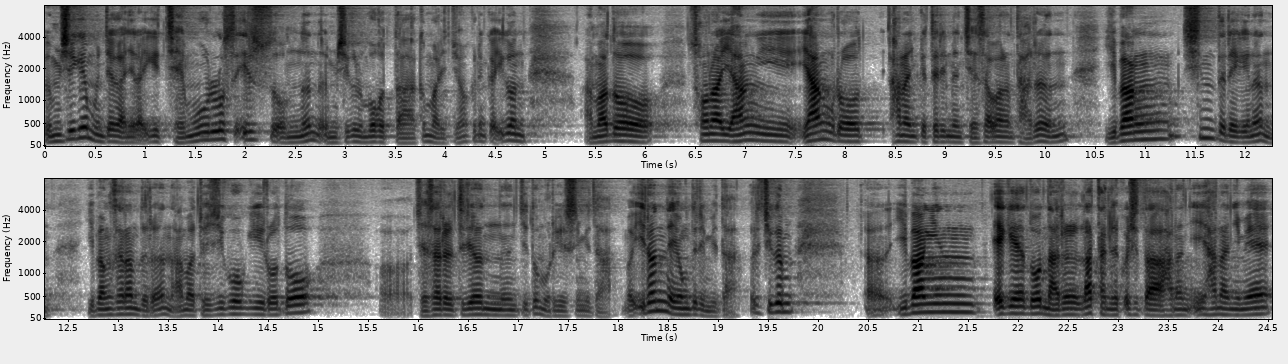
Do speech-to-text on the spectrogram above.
음식의 문제가 아니라 이게 제물로 쓰일 수 없는 음식을 먹었다 그 말이죠. 그러니까 이건 아마도 소나 양이 양으로 하나님께 드리는 제사와는 다른 이방 신들에게는 이방 사람들은 아마 돼지고기로도 어, 제사를 드렸는지도 모르겠습니다. 뭐 이런 내용들입니다. 그래서 지금 어, 이방인에게도 나를 나타낼 것이다 하는 이 하나님의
